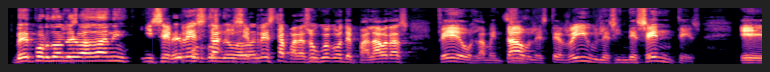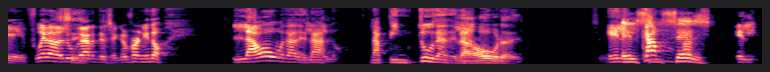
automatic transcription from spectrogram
¿Ve por dónde va Dani? Y se presta, y se presta para esos juegos de palabras feos, lamentables, terribles, indecentes, eh, fuera de lugar del señor Fernando. La obra del halo, la pintura del la halo. La obra del el, el canvas, el,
